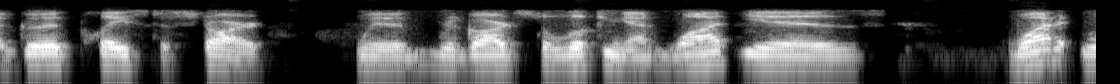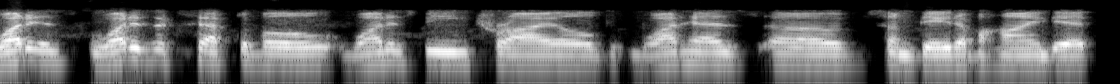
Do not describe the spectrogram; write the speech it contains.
a good place to start with regards to looking at what is what what is what is acceptable, what is being trialed, what has uh, some data behind it,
